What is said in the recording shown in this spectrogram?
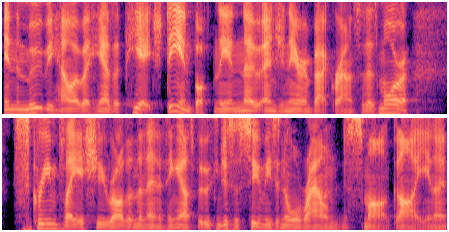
in the movie, however, he has a PhD in botany and no engineering background. So there's more a screenplay issue rather than anything else. But we can just assume he's an all round smart guy, you know?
